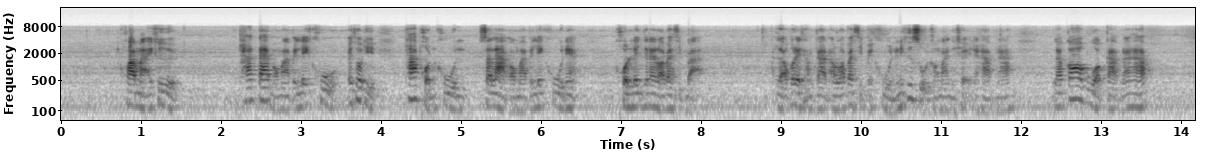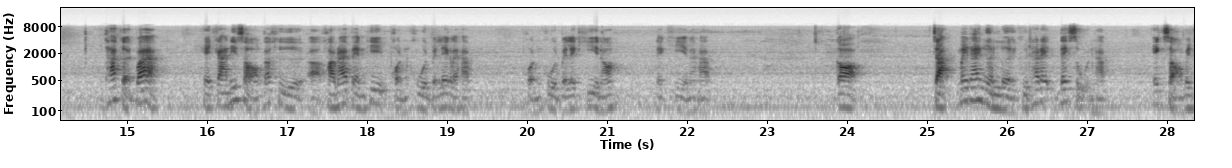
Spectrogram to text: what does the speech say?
180 ความหมายคือ ถ้าแต้มออกมาเป็นเลขคู่ไม่โทษทีถ้าผลคูณสลากออกมาเป็นเลขคู่เนี่ย คนเล่นจะได้ 180 บาท เราก็เลยทำการเอา 180 ไปคูณ อันนี้คือสูตรของมันเฉยๆนะครับนะ แล้วก็บวกกับนะครับ ถ้าเกิดว่าเหตุการณ์ที่ 2 ก็คืออความได้เป็นที่ผลคูณเป็นเลขอะไรครับ ผลคูณเป็นเลขคี่เนาะเลขคี่นะครับ ก็จะไม่ได้เงินเลยคือถ้าได้ได้ศูนย์ครับ x 2เป็น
